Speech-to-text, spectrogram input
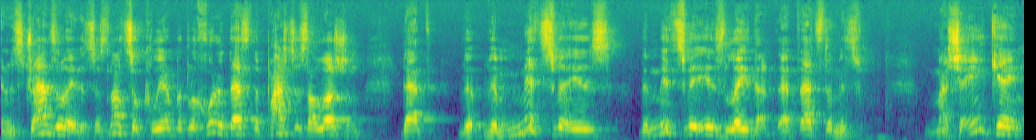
and it's translated, so it's not so clear, but L'chura, that's the Pashtus HaLashon, that the, the mitzvah is, the mitzvah is Leda, that, that's the mitzvah. Masha'in came,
